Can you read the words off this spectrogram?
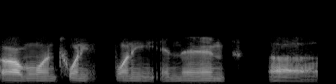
on one twenty twenty, and then uh,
